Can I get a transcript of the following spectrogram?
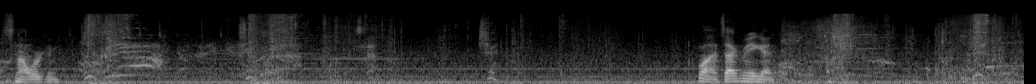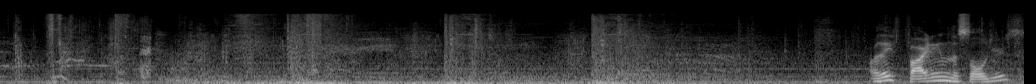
It's not working. Come on, attack me again. Are they fighting the soldiers?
